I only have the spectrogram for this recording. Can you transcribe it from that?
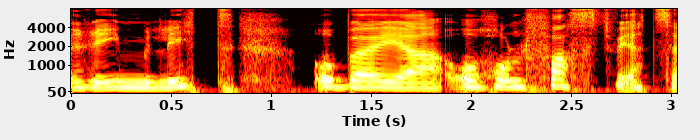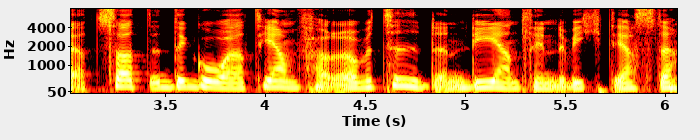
rimligt och börja och håll fast vid ett sätt så att det går att jämföra över tiden. Det är egentligen det viktigaste.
